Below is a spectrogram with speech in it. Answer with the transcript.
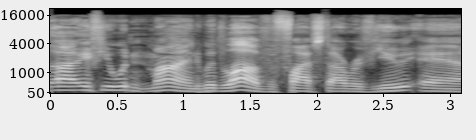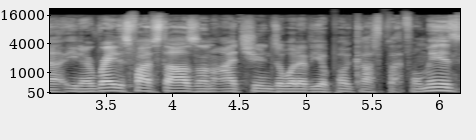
uh, if you wouldn't mind, we'd love a five star review. Uh, you know, rate us five stars on iTunes or whatever your podcast platform is.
